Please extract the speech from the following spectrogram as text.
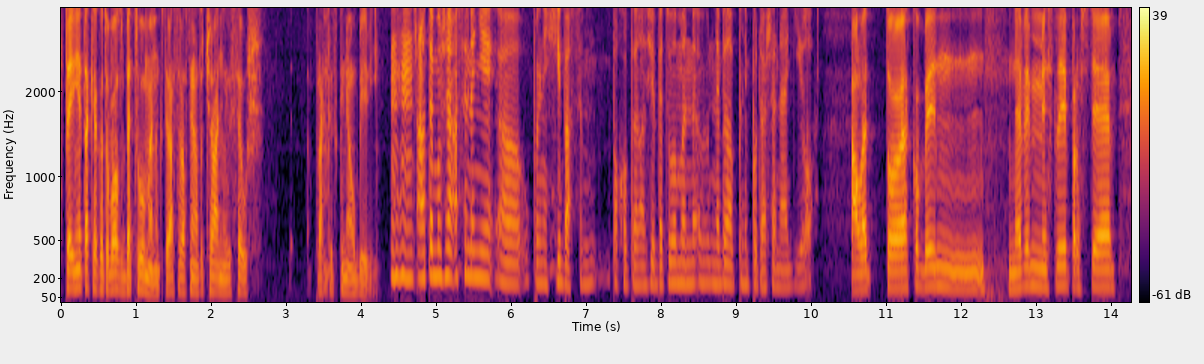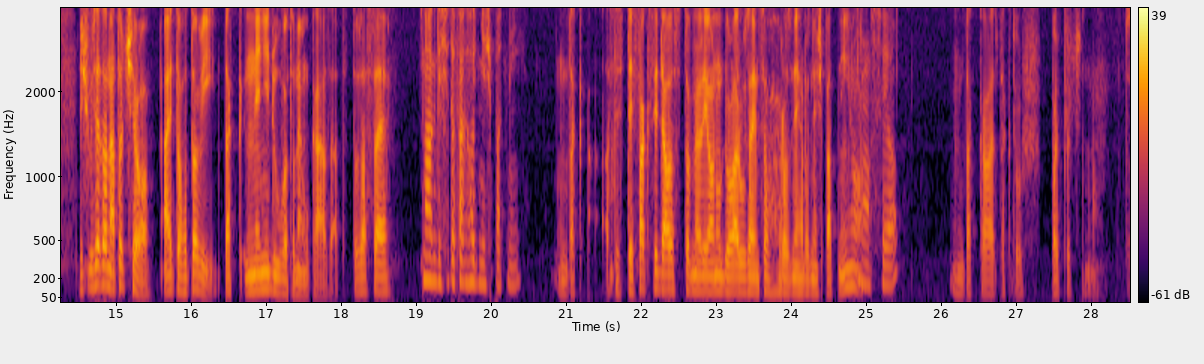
Stejně tak, jako to bylo s Batwoman, která se vlastně natočila, někdy se už prakticky neobjeví. Mm-hmm, ale to možná asi není uh, úplně chyba, jsem pochopila, že Batwoman nebyla úplně podařené dílo. Ale to jakoby, nevím, jestli prostě, když už se to natočilo a je to hotový, tak není důvod to neukázat. To zase... No a když je to fakt hodně špatný? No tak a ty, ty fakt si dal 100 milionů dolarů za něco hrozně, hrozně špatného? No asi jo. No tak ale tak to už, pojď, proč, no. To,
